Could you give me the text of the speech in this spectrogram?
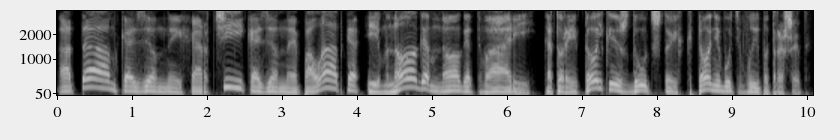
а там казенные харчи, казенная палатка и много-много тварей, которые только и ждут, что их кто-нибудь выпотрошит.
